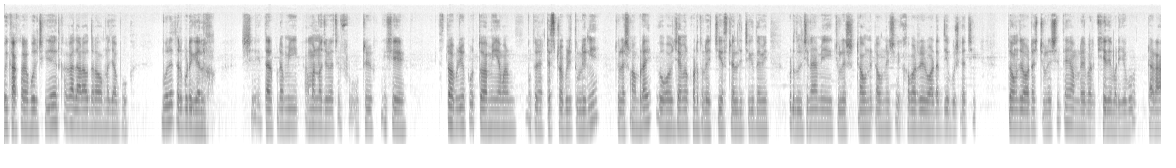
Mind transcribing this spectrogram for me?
ওই কাকা বলছে যে কাকা দাঁড়াও দাঁড়াও, আমরা যাব। বলে তারপরে গেল। সে তারপরে আমি, আমার নজর আছে উঠে এসে স্ট্রবেরির উপর। তো আমি আমার মতন একটা স্ট্রবেরি তুলে নিয়ে চলে আসলাম আমরাই ও ভাবছে আমার ফটো তুলে স্টাইল দিচ্ছি কিন্তু আমি ফটো তুলছি না। আমি চলে এসে টাউনে টাউনে এসে খাবারের অর্ডার দিয়ে বসে আছি। তো আমাদের অর্ডার চলে এসেছে, আমরা এবার খেয়ে বাড়ি যাব। তারা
